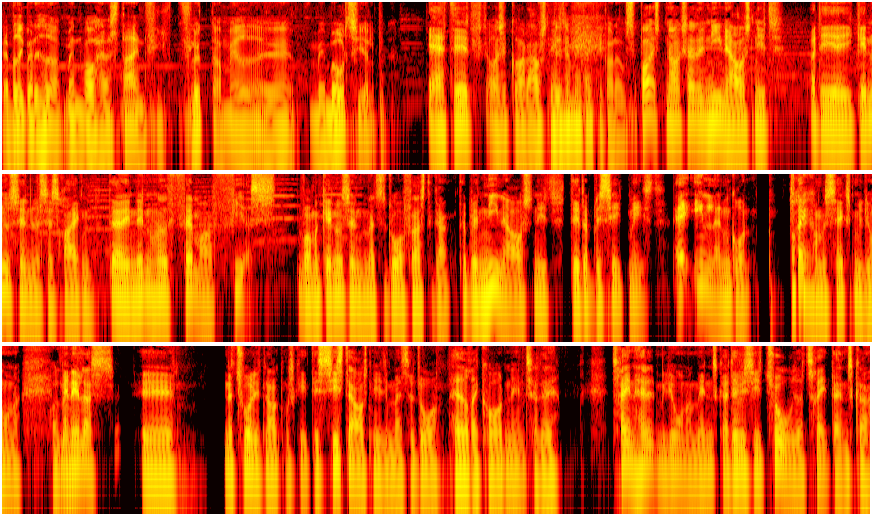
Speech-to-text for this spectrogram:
jeg ved ikke, hvad det hedder, men hvor herr Stein flygter med, øh, med Modes hjælp. Ja, det er også et godt afsnit. Det er nemlig et rigtig godt afsnit. Spøjst nok, så er det 9. afsnit, og det er i genudsendelsesrækken. Der er i 1985, hvor man genudsendte Matador første gang. Der blev 9. afsnit det, der blev set mest. Af en eller anden grund. 3,6 okay. millioner. Men ellers, øh, naturligt nok måske, det sidste afsnit i Matador havde rekorden indtil da. 3,5 millioner mennesker, det vil sige to ud af tre danskere.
